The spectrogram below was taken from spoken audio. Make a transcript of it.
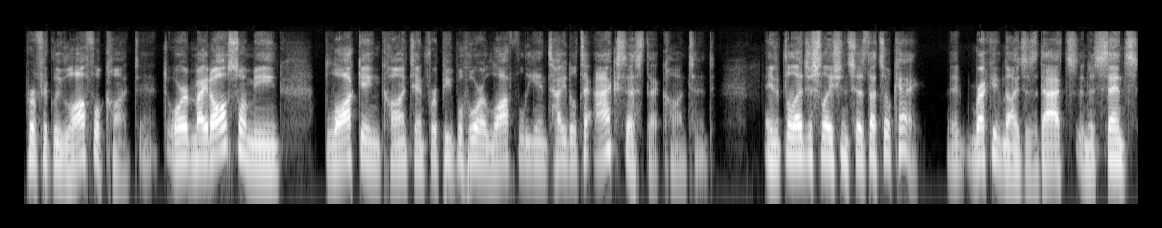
perfectly lawful content. Or it might also mean blocking content for people who are lawfully entitled to access that content. And if the legislation says that's okay, it recognizes that's, in a sense,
